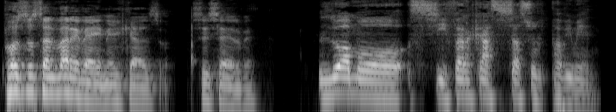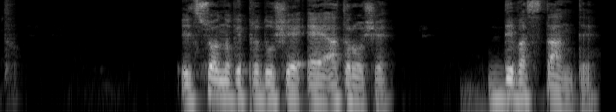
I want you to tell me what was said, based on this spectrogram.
Posso salvare lei nel caso, se serve. L'uomo si fracassa sul pavimento. Il suono che produce è atroce, devastante.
